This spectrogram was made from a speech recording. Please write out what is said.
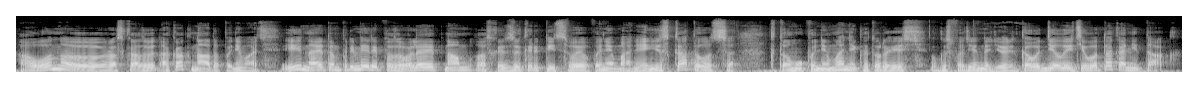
А он э, рассказывает, а как надо понимать. И на этом примере позволяет нам, так сказать, закрепить свое понимание и не скатываться к тому пониманию, которое есть у господина Дюринга. А вот делаете вот так, а не так.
